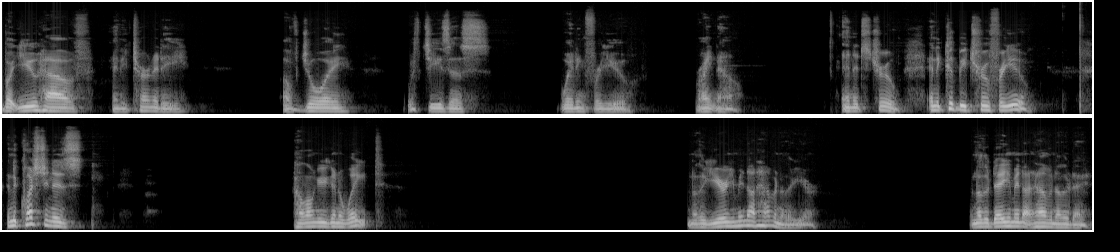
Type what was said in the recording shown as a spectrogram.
but you have an eternity of joy with Jesus waiting for you right now. And it's true. And it could be true for you. And the question is how long are you going to wait? Another year, you may not have another year. Another day, you may not have another day.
